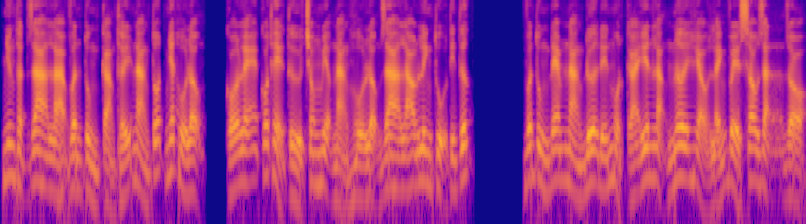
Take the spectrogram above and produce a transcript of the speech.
Nhưng thật ra là vân tùng cảm thấy nàng tốt nhất hồ lộng, có lẽ có thể từ trong miệng nàng hồ lộng ra lao linh thụ tin tức. Vân tùng đem nàng đưa đến một cái yên lặng nơi hẻo lánh về sau dặn dò,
